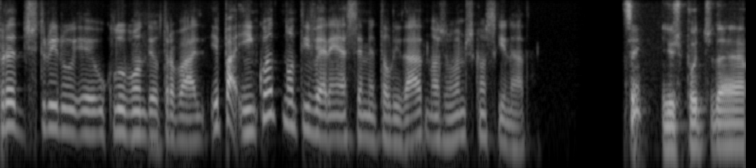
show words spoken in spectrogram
para destruir o, eh, o clube onde eu trabalho. E pá, enquanto não tiverem essa mentalidade, nós não vamos conseguir nada. Sim, e os putos da.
